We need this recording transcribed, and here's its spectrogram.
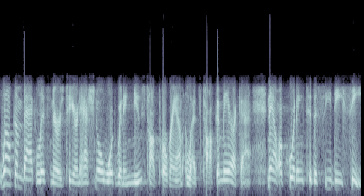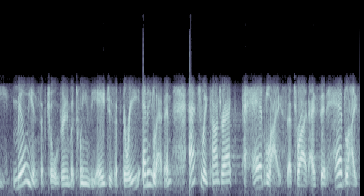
Welcome back, listeners, to your national award winning news talk program, Let's Talk America. Now, according to the CDC, millions of children between the ages of 3 and 11 actually contract head lice. That's right, I said head lice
